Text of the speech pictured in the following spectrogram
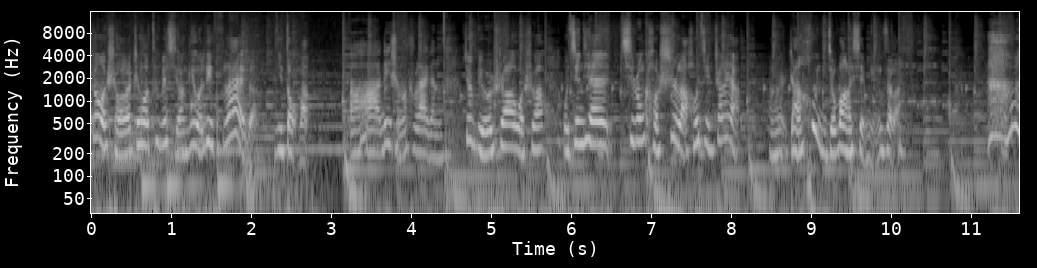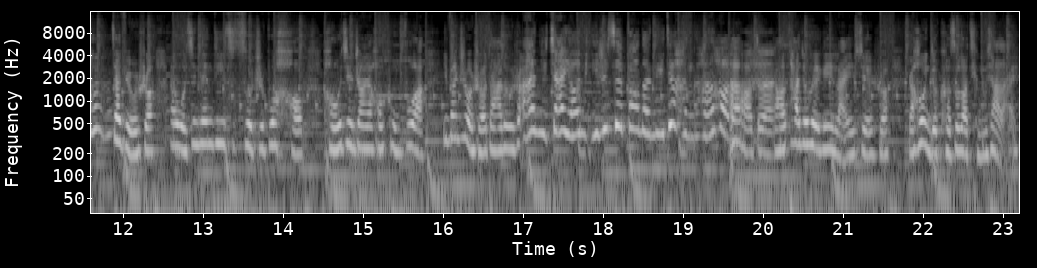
跟我熟了之后，特别喜欢给我立 flag，你懂吗？啊，立什么 flag 呢？就比如说，我说我今天期中考试了，好紧张呀。嗯，然后你就忘了写名字了。再比如说，哎，我今天第一次做直播，好好紧张呀，好恐怖啊。一般这种时候，大家都会说啊，你加油，你你是最棒的，你一定很很好的。啊，对。然后他就会给你来一句说，然后你就咳嗽到停不下来。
